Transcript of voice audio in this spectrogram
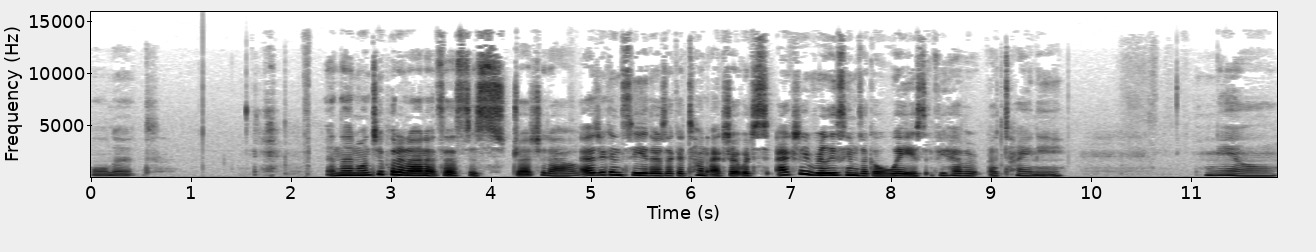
hold it. And then once you put it on, it says to stretch it out. As you can see, there's like a ton extra, which actually really seems like a waste if you have a, a tiny nail.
